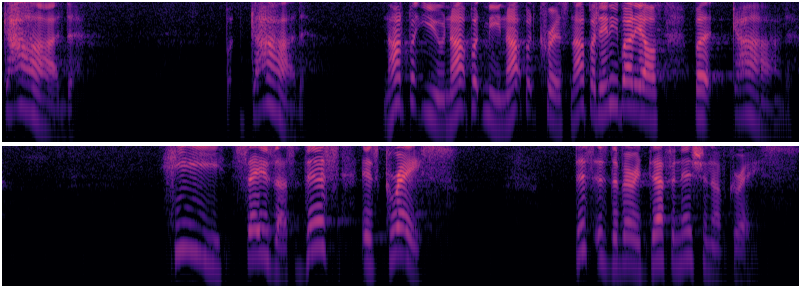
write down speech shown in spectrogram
God. But God not but you, not but me, not but Chris, not but anybody else, but God. He saves us. This is grace. This is the very definition of grace.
